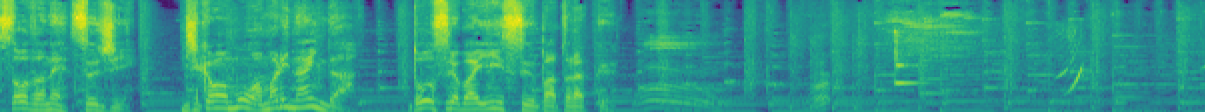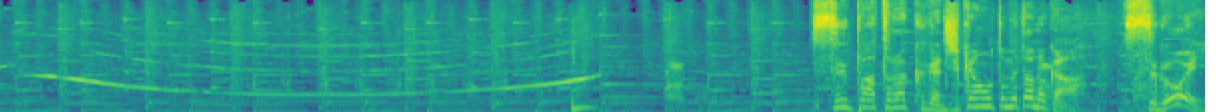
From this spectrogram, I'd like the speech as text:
そうだね、スージー。時間はもうあまりないんだ。どうすればいいスーパートラック。スーパートラックが時間を止めたのか。すごい。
